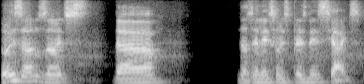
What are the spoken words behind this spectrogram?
Dois anos antes da, das eleições presidenciais.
